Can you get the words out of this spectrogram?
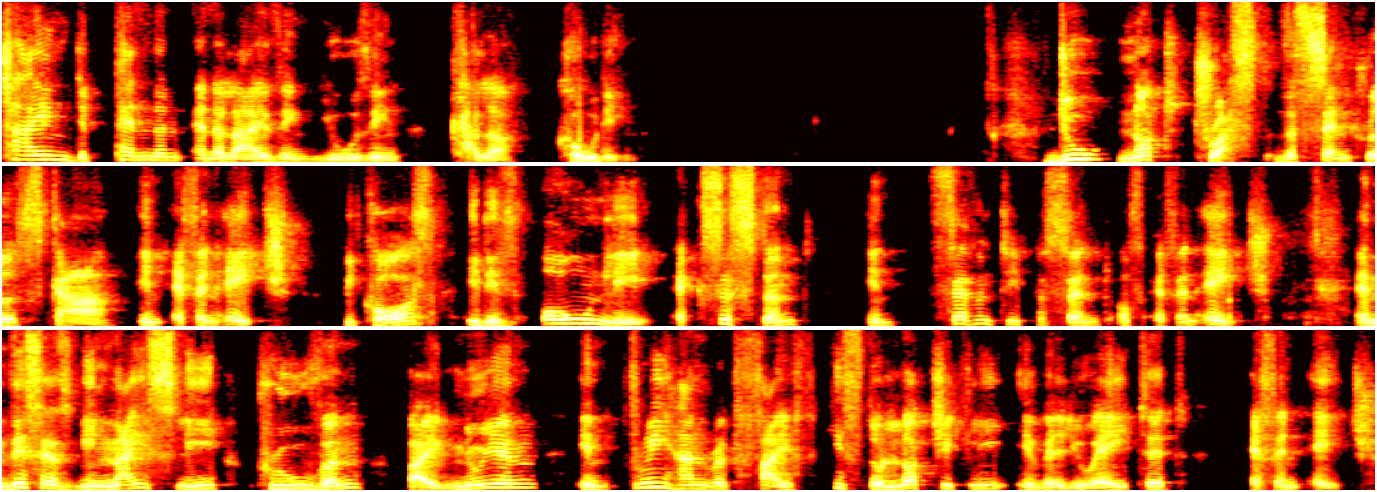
time-dependent analyzing using color coding. Do not trust the central scar in FNH because it is only existent in 70% of FNH. And this has been nicely proven by Nguyen in 305 histologically evaluated FNH.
